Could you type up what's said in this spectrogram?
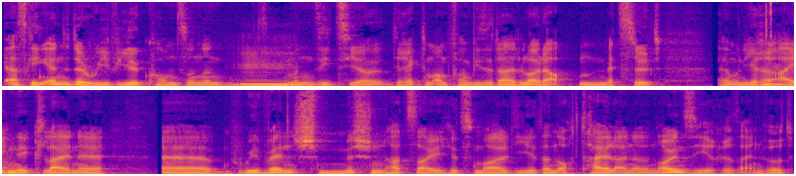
erst gegen Ende der Reveal kommt, sondern mm. man sieht sie ja direkt am Anfang, wie sie da Leute abmetzelt äh, und ihre ja. eigene kleine äh, Revenge-Mission hat, sage ich jetzt mal, die dann auch Teil einer neuen Serie sein wird.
